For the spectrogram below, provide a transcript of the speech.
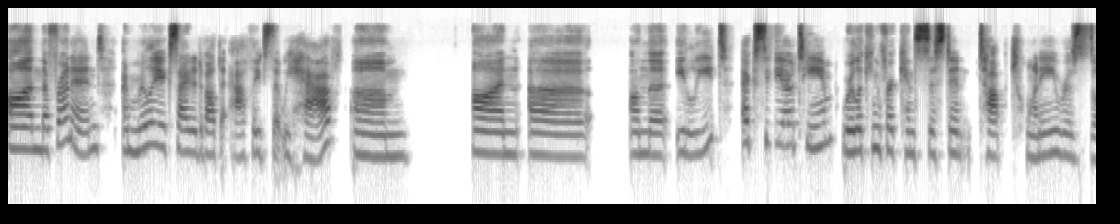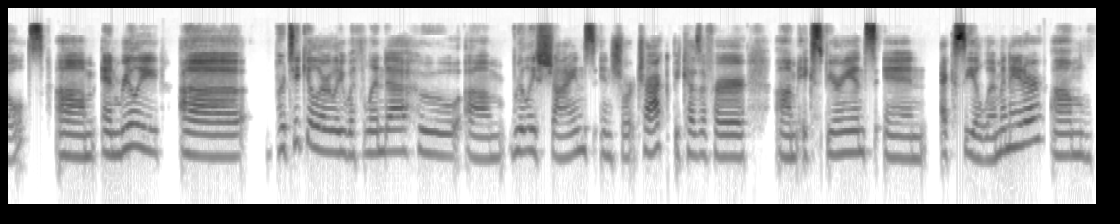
on the front end, I'm really excited about the athletes that we have. Um, on uh, on the elite XCO team, we're looking for consistent top 20 results. Um, and really, uh, particularly with Linda, who um, really shines in short track because of her um, experience in XC Eliminator. Um,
